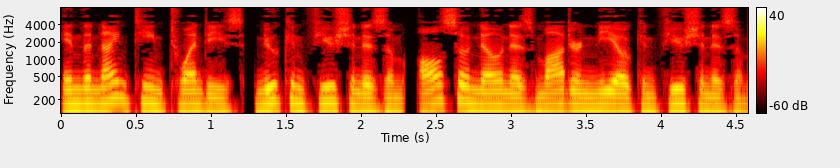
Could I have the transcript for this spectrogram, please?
In the 1920s, New Confucianism, also known as modern Neo-Confucianism,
